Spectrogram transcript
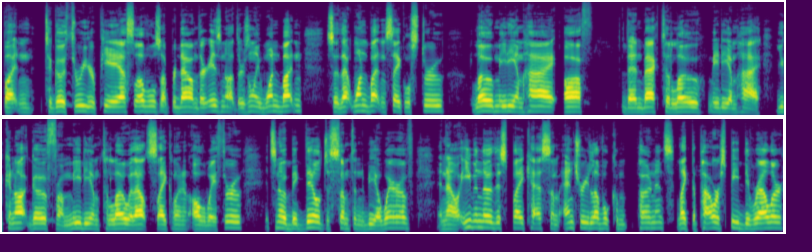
button to go through your PAS levels up or down. There is not, there's only one button. So that one button cycles through low, medium, high, off, then back to low, medium, high. You cannot go from medium to low without cycling it all the way through. It's no big deal, just something to be aware of. And now even though this bike has some entry level components like the power speed derailleur,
